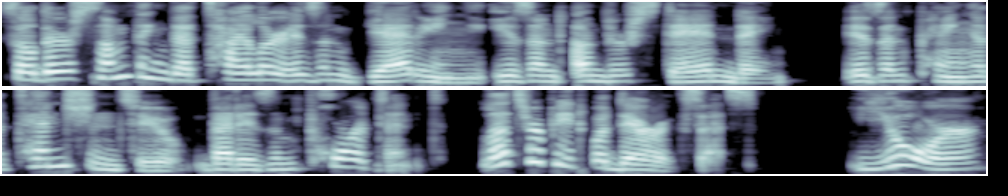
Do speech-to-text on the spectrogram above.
So there's something that Tyler isn't getting, isn't understanding, isn't paying attention to that is important. Let's repeat what Derek says. You're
